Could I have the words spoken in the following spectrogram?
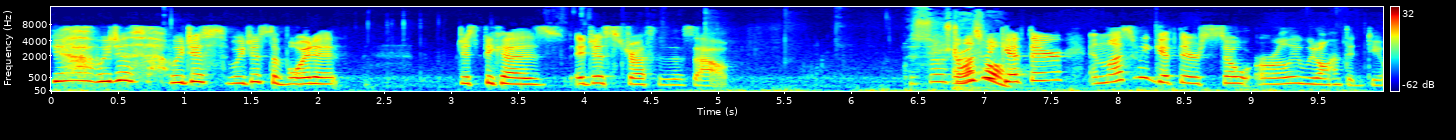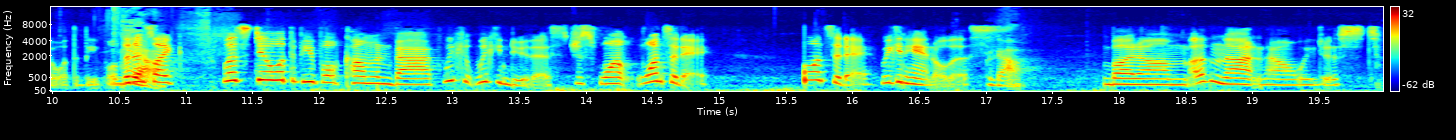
Yeah, we just we just we just avoid it, just because it just stresses us out. It's so stressful. Unless we get there, unless we get there so early, we don't have to deal with the people. Then Yeah. it's like, let's deal with the people coming back. We can we can do this just one once a day, once a day. We can handle this. yeah. But um, other than that, no, we just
